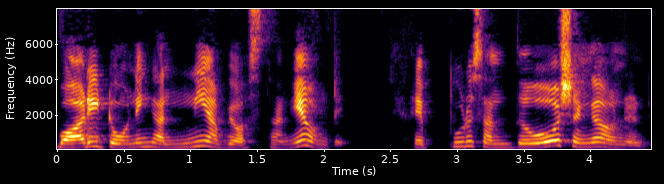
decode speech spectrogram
బాడీ టోనింగ్ అన్నీ అవి వస్తానే ఉంటాయి. ఎప్పుడు సంతోషంగా ఉండండి.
